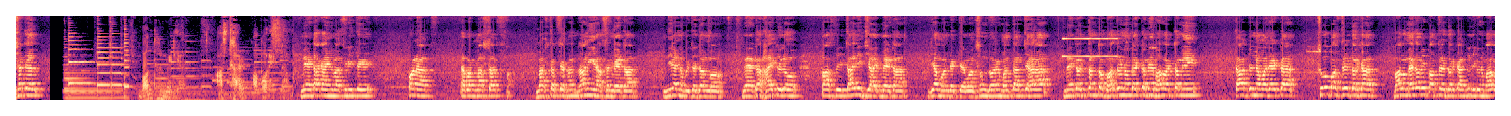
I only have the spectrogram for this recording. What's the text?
সেটেল বন্ধন মিডিয়া। আস্থার অপর এক নাম মেয়ে ঢাকা ইউনিভার্সিটি থেকে অনার্স এবং মাস্টার্স মাস্টার্স এখন রানিং আছেন মেয়েটা। নিরানব্বইতে জন্ম। মেয়েটার হাইট হলো পাঁচ ফিট চার ইঞ্চি হাইট মেয়েটা। যেমন দেখতে এমন সুন্দর এমন তার চেহারা। মেয়েটা অত্যন্ত ভদ্রনম্র একটা মেয়ে, ভালো একটা মেয়ে। তার জন্য আমাদের একটা সুপাত্রের দরকার, ভালো মেধাবী পাত্রের দরকার। যদি কোনো ভালো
